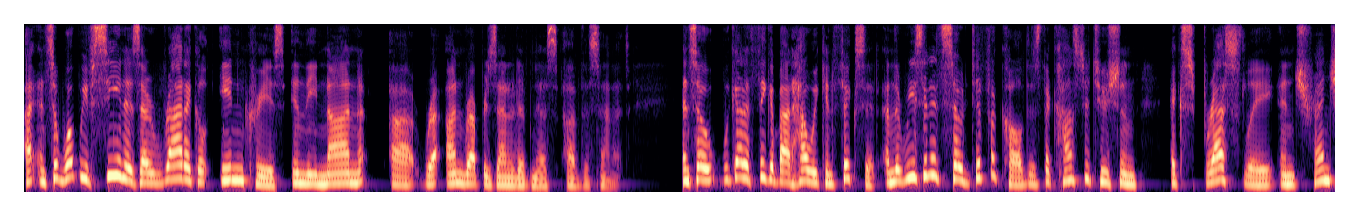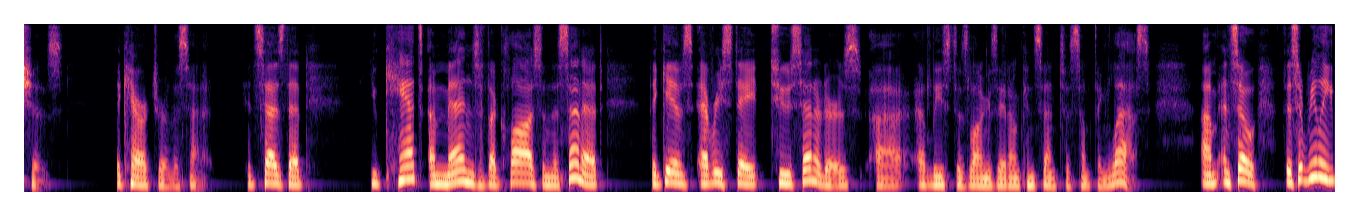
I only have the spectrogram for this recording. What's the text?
Uh, and so, what we've seen is a radical increase in the non uh, re- unrepresentativeness of the Senate. And so, we got to think about how we can fix it. And the reason it's so difficult is the Constitution expressly entrenches the character of the Senate. It says that you can't amend the clause in the Senate that gives every state two senators, uh, at least as long as they don't consent to something less. Um, and so there's a really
